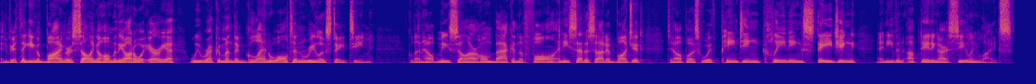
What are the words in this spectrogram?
And if you're thinking of buying or selling a home in the Ottawa area, we recommend the Glenn Walton Real Estate Team. Glenn helped me sell our home back in the fall, and he set aside a budget to help us with painting, cleaning, staging, and even updating our ceiling lights.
